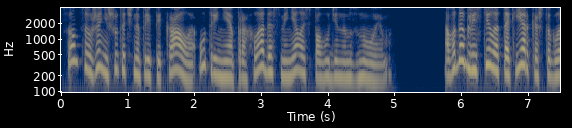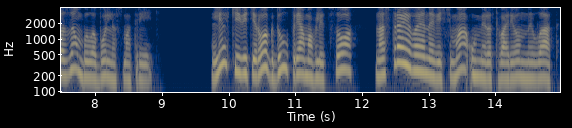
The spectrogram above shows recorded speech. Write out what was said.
Солнце уже нешуточно припекало, утренняя прохлада сменялась полуденным зноем. А вода блестела так ярко, что глазам было больно смотреть. Легкий ветерок дул прямо в лицо, настраивая на весьма умиротворенный лад.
